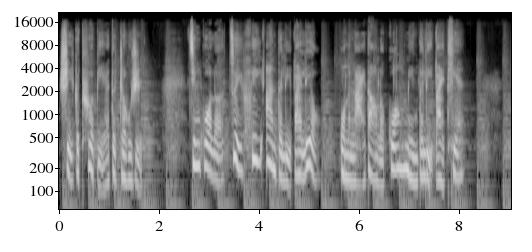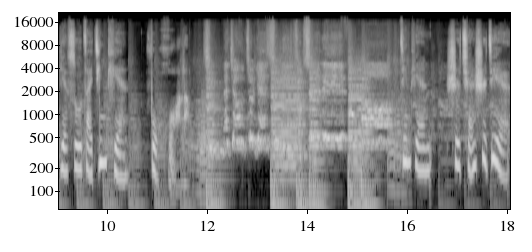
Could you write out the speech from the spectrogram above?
是一个特别的周日，经过了最黑暗的礼拜六，我们来到了光明的礼拜天。耶稣在今天复活了。今天。是全世界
